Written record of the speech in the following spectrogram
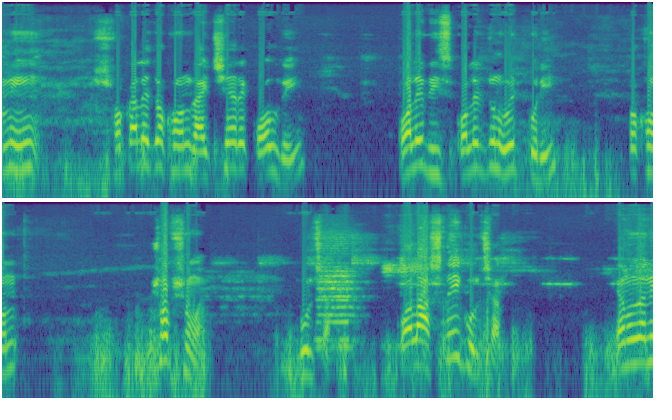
আমি সকালে যখন রাইড শেয়ারে কল দিই কলের কলের জন্য ওয়েট করি, তখন সব সময় গুলশান। কল আসলেই গুলশান। কেন জানি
